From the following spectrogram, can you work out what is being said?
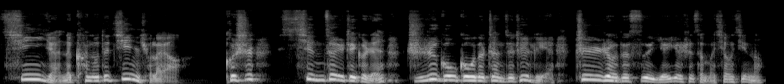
亲眼的看到他进去了呀。可是现在这个人直勾勾的站在这里，这让他四爷爷是怎么相信呢？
